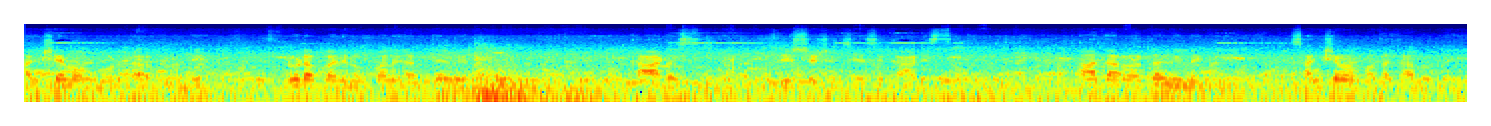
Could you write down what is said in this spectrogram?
సంక్షేమ బోర్డు తరఫు నుండి నూట పది రూపాయలు కడితే వీళ్ళకు కార్డు వస్తుంది. రిజిస్ట్రేషన్ చేసి కార్డు ఇస్తారు. ఆ తర్వాత వీళ్ళకి సంక్షేమ పథకాలు ఉన్నాయి.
